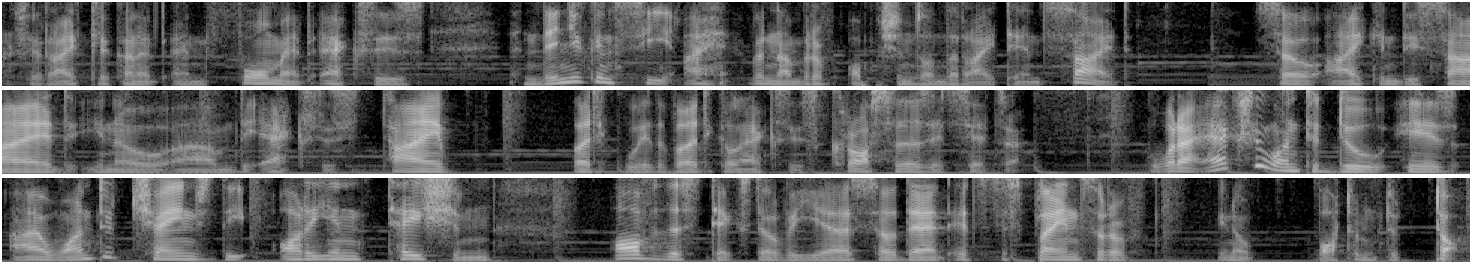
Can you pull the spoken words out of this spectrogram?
actually right click on it and format axis. And then you can see I have a number of options on the right hand side. So I can decide, you know, um, the axis type, where the vertical axis crosses, etc. What I actually want to do is I want to change the orientation of this text over here so that it's displaying sort of, you know, bottom to top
